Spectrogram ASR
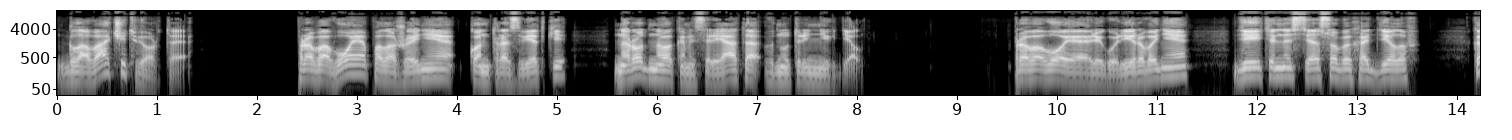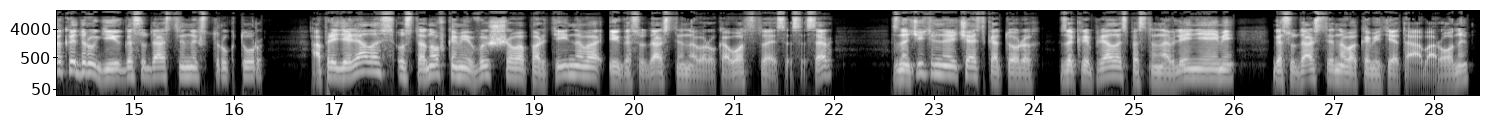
Глава 4. Правовое положение контрразведки Народного комиссариата внутренних дел. Правовое регулирование деятельности особых отделов, как и других государственных структур, определялось установками высшего партийного и государственного руководства СССР, значительная часть которых закреплялась постановлениями Государственного комитета обороны,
